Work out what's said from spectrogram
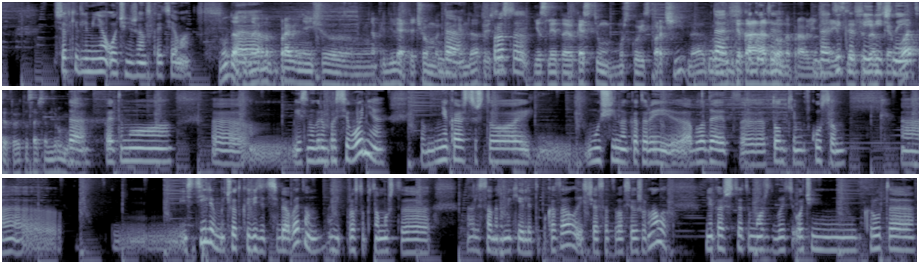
все-таки для меня очень женская тема. Ну да, тут, э, наверное, правильнее еще определять, о чем мы да, говорим, да. То есть, просто... если, это костюм мужской из парчи, да, то да, где-то одно направление. Да, а если это женское платье, то это совсем другое. Да, поэтому э, если мы говорим про сегодня, мне кажется, что мужчина, который обладает э, тонким вкусом и стилем, и четко видит себя в этом, а не просто потому, что Александр Микеле это показал, и сейчас это во всех журналах. Мне кажется, что это может быть очень круто.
